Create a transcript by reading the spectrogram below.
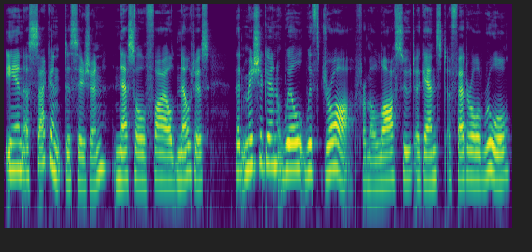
In a second decision, Nessel filed notice that Michigan will withdraw from a lawsuit against a federal rule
